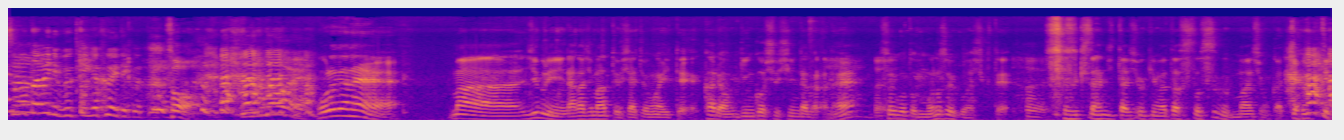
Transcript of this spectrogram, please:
そのために物件が増えていくっていう。そう。これでねまあジブリに中島っていう社長がいて彼は銀行出身だからね。そういうことものすごい詳しくて、はい。鈴木さんに退職金渡すとすぐマンション買っちゃうっていう。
